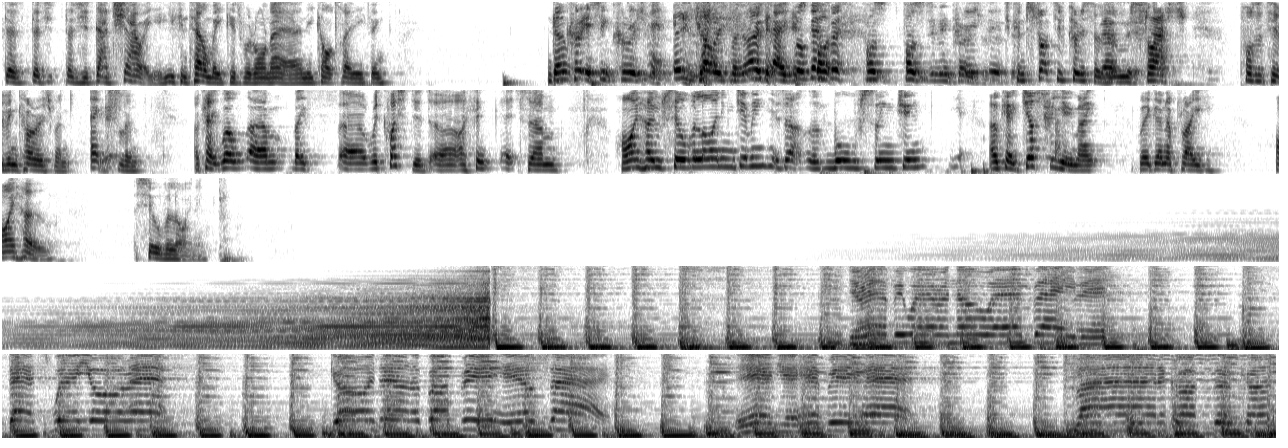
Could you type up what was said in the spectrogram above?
does, does does your dad shout at you? You can tell me because we're on air and he can't say anything. Don't. It's encouragement. Encouragement. Okay, it's we'll go po- for pos- positive encouragement. it's that's constructive criticism it. slash positive encouragement. Excellent. Okay, well um, they've uh, requested. Uh, I think it's um, "Hi Ho Silver Lining." Jimmy, is that the Wolves theme tune? Yep. Okay, just for you, mate. We're going to play "Hi Ho Silver Lining." can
